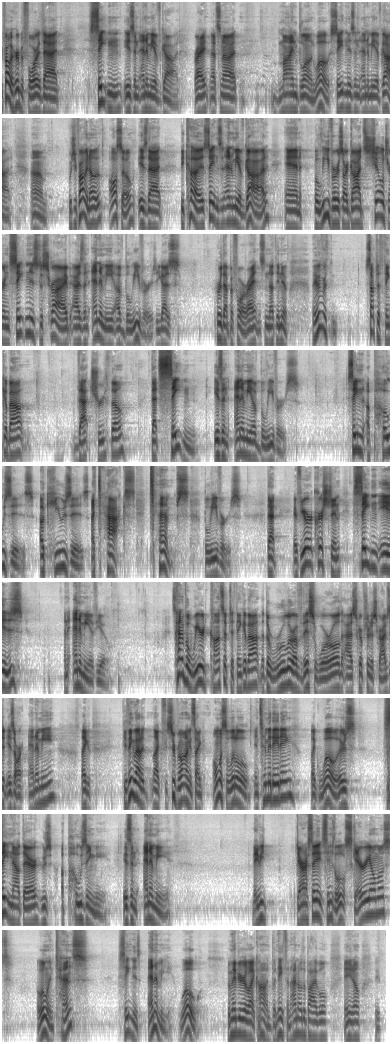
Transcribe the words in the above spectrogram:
You've probably heard before that Satan is an enemy of God, right? That's not mind blown. Whoa, Satan is an enemy of God. Um, what you probably know also is that because Satan's an enemy of God and believers are God's children, Satan is described as an enemy of believers. You guys heard that before, right? It's nothing new. Have you ever stopped to think about that truth, though? That Satan is an enemy of believers. Satan opposes, accuses, attacks, tempts believers. That if you're a Christian, Satan is an enemy of you. It's kind of a weird concept to think about that the ruler of this world, as scripture describes it, is our enemy. Like, if you think about it like super long, it's like almost a little intimidating. Like, whoa, there's Satan out there who's opposing me, is an enemy. Maybe, dare I say, it seems a little scary almost, a little intense. Satan is enemy. Whoa. But maybe you're like, oh, but Nathan, I know the Bible, and you know,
